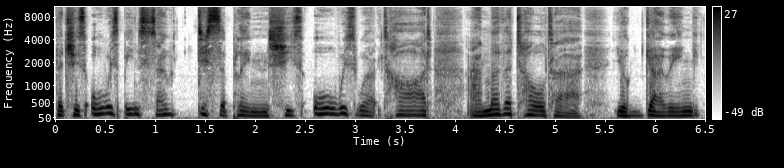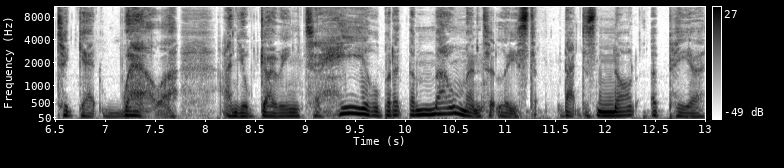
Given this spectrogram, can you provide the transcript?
that she's always been so disciplined. She's always worked hard. Our mother told her, You're going to get well and you're going to heal. But at the moment, at least, that does not appear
